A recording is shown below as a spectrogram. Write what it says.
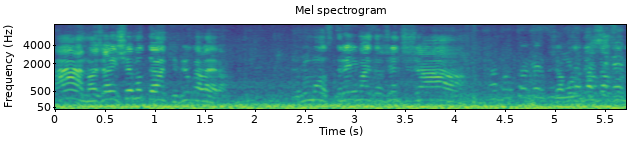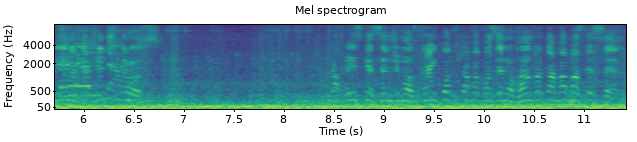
Ah, nós já enchemos o tanque, viu, galera? Eu não mostrei, mas a gente já, Já botou gasolina já botou a a gasolina que a gente trouxe. Acabei esquecendo de mostrar, enquanto tava fazendo o rango, eu tava abastecendo.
